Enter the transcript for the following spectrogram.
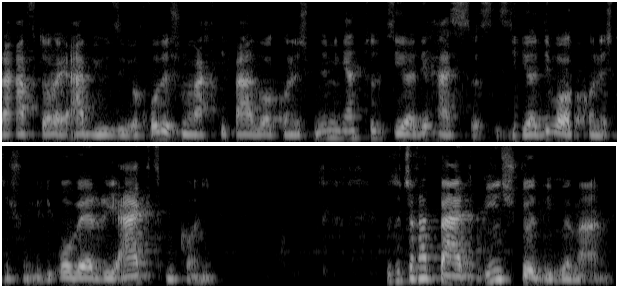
رفتارهای ابیوزی به خودشون وقتی فرد واکنش میده میگن تو زیادی حساسی زیادی واکنش نشون میدی اوور ریاکت می‌کنی تو چقدر بدبین شدی به من؟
